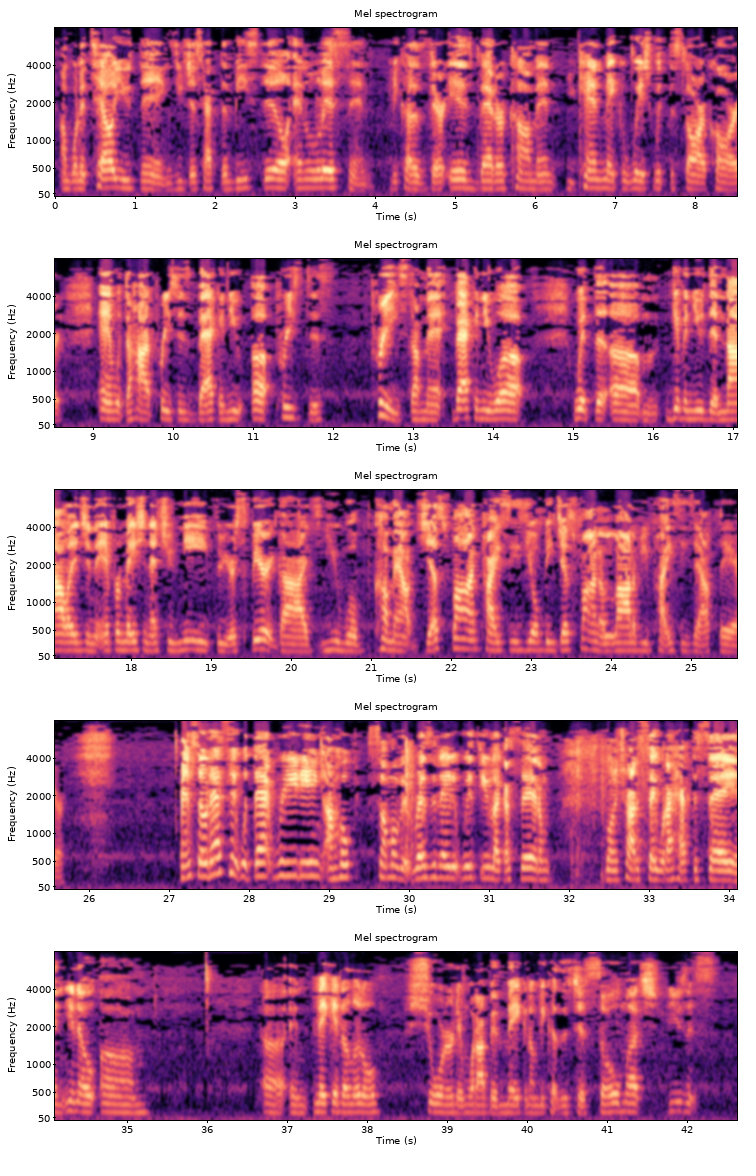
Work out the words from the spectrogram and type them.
I'm going to tell you things. You just have to be still and listen because there is better coming. You can make a wish with the star card and with the high priestess backing you up, priestess, priest, I meant backing you up with the um, giving you the knowledge and the information that you need through your spirit guides, you will come out just fine, Pisces. You'll be just fine. A lot of you Pisces out there. And so that's it with that reading. I hope some of it resonated with you. Like I said, I'm going to try to say what I have to say and, you know, um, uh, and make it a little shorter than what I've been making them because it's just so much, use it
